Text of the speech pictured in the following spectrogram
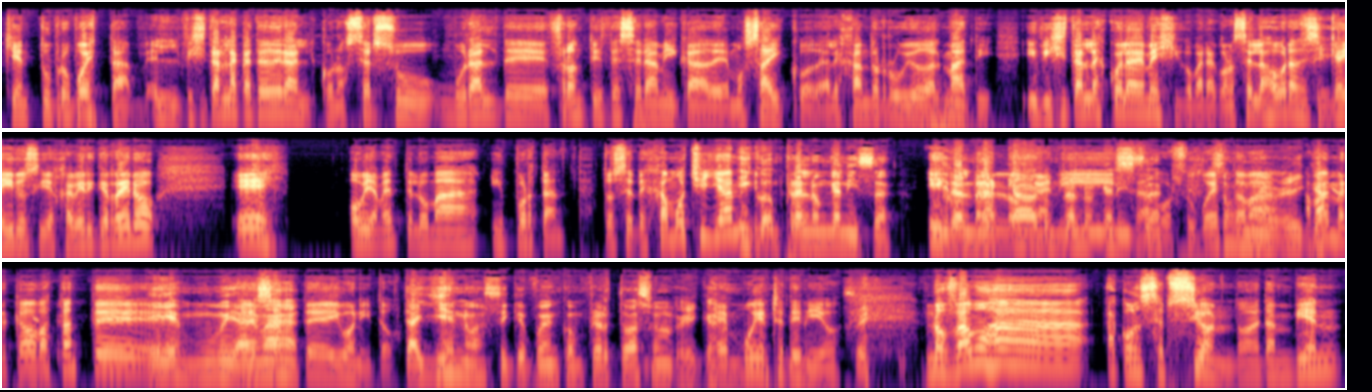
que en tu propuesta, el visitar la catedral, conocer su mural de frontis de cerámica de mosaico de Alejandro Rubio Dalmati y visitar la Escuela de México para conocer las obras de Sí. Siqueiros y de Javier Guerrero es obviamente lo más importante. Entonces dejamos Chillán Y comprar longaniza. y Ir al mercado a comprar longaniza, longaniza. por supuesto. Además, el mercado es bastante Es muy, además, interesante y bonito. está lleno, así que pueden comprar todas, son ricas. Es muy entretenido. Sí. Nos vamos a, a Concepción, donde también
